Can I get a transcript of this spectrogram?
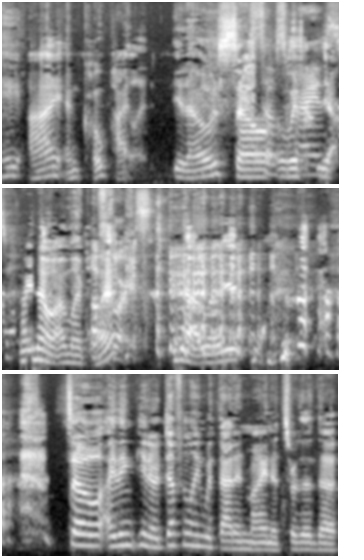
AI and Copilot you know? So, so with yeah i know i'm like what? yeah right? So i think you know definitely with that in mind it's sort of the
